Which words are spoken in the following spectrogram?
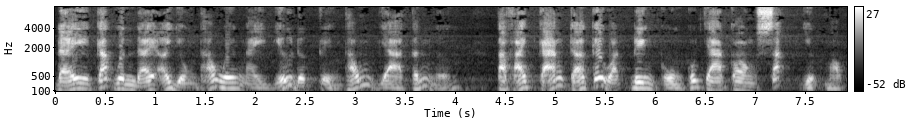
Để các huynh đệ ở vùng thảo nguyên này giữ được truyền thống và tín ngưỡng. Ta phải cản trở kế hoạch điên cuồng của cha con sắc dược mộc.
